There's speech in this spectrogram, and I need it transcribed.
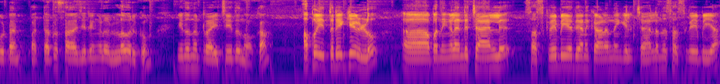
കൂട്ടാൻ പറ്റാത്ത സാഹചര്യങ്ങളുള്ളവർക്കും ഇതൊന്ന് ട്രൈ ചെയ്ത് നോക്കാം. അപ്പോൾ ഇത്രയൊക്കെ ഉള്ളൂ. അപ്പോൾ നിങ്ങൾ എന്റെ ചാനൽ സബ്സ്ക്രൈബ് ചെയ്യാതെയാണ് കാണുന്നതെങ്കിൽ ചാനലൊന്ന് സബ്സ്ക്രൈബ് ചെയ്യുക.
